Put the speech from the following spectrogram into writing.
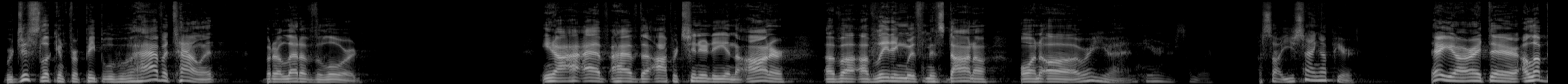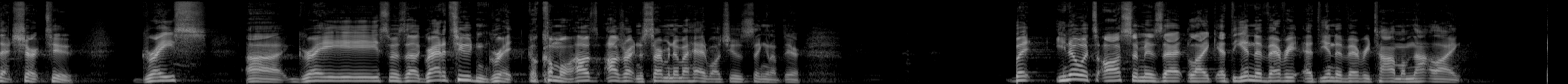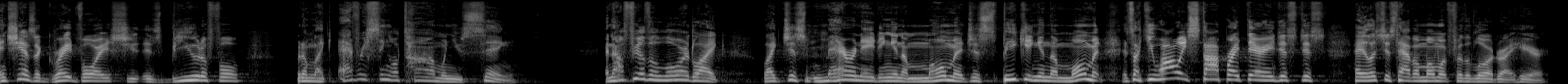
We're just looking for people who have a talent but are led of the Lord. You know, I have, I have the opportunity and the honor of, uh, of leading with Miss Donna on, uh, where are you at? Here somewhere. I saw you sang up here. There you are, right there. I love that shirt too. Grace, uh, grace was uh, gratitude and grit. Oh, come on. I was, I was writing a sermon in my head while she was singing up there. But you know what's awesome is that like at the end of every at the end of every time, I'm not like, and she has a great voice. She is beautiful, but I'm like every single time when you sing, and I feel the Lord like like just marinating in a moment, just speaking in the moment. It's like you always stop right there and you just, just, hey, let's just have a moment for the Lord right here.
